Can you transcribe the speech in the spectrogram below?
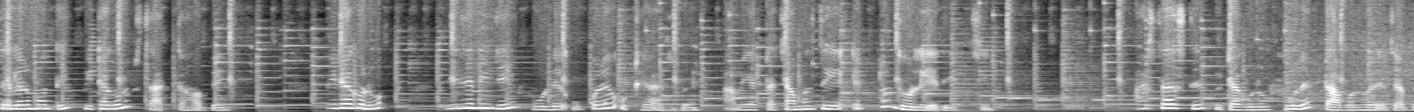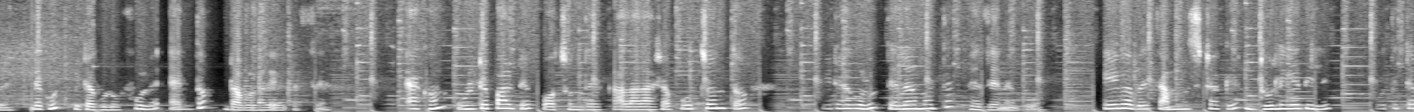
তেলের মধ্যে পিঠাগুলো ছাড়তে হবে। পিঠাগুলো নিজে নিজেই ফুলে উপরে উঠে আসবে। আমি একটা চামচ দিয়ে একটু ধলিয়ে দিচ্ছি। আস্তে আস্তে পিঠাগুলো ফুলে ডাবল হয়ে যাবে। দেখুন, পিঠাগুলো ফুলে একদম ডাবল হয়ে গেছে। এখন উল্টে পাল্টে পছন্দের কালার আসা পর্যন্ত পিঠাগুলো তেলের মধ্যে ভেজে নেব। এইভাবে চামচটাকে ধুলিয়ে দিলে প্রতিটা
